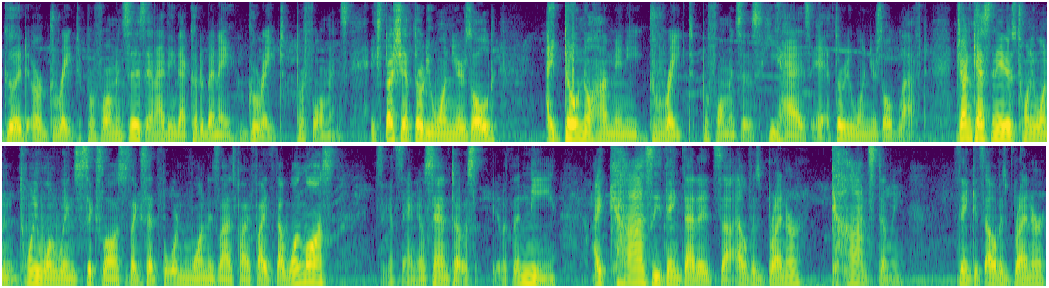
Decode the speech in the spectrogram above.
good or great performances, and I think that could have been a great performance, especially at 31 years old I don't know how many great performances he has at 31 years old left. John Castaneda is 21, 21 wins, 6 losses. Like I said, 4 and 1 in his last 5 fights. That one loss is against Daniel Santos with a knee. I constantly think that it's uh, Elvis Brenner. Constantly think it's Elvis Brenner.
